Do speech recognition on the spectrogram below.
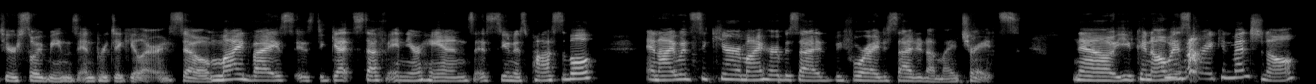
to your soybeans in particular. So, my advice is to get stuff in your hands as soon as possible. And I would secure my herbicides before I decided on my traits. Now, you can always spray conventional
